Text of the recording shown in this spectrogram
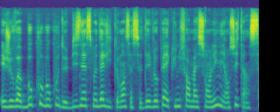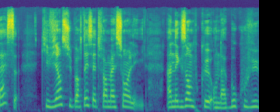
et je vois beaucoup, beaucoup de business models qui commencent à se développer avec une formation en ligne et ensuite un SaaS qui vient supporter cette formation en ligne. Un exemple qu'on a beaucoup vu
